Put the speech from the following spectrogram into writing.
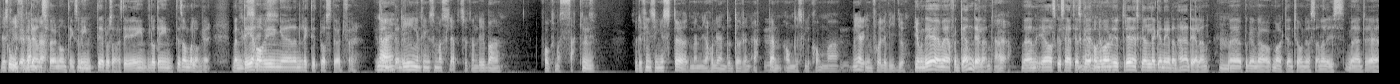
god evidens för någonting som Mm. inte är prosaiskt. Det är in, låter inte som ballonger. Men Precis. det har vi ju ingen riktigt bra stöd för. Nej, den- den det är delen. ingenting som har släppts utan det är bara folk som har sagt. Mm. Så det finns ju inget stöd men jag håller ändå dörren öppen Mm. om det skulle komma mer info eller video. Jo men det är jag med för den delen. Ja, ja. Men jag skulle säga att jag skulle, Men- om det var en utredning skulle jag lägga ner den här delen. Mm. eh, på grund av Mark Antonios analys med eh,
